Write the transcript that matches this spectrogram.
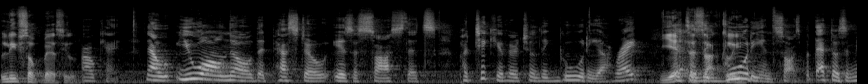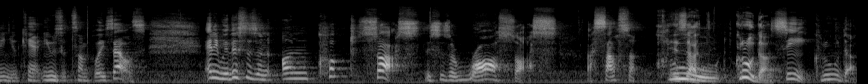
leaves of basil. Okay. Now, you all know that pesto is a sauce that's particular to Liguria, right? Yeah, It's a exactly. Ligurian sauce, but that doesn't mean you can't use it someplace else. Anyway, this is an uncooked sauce. This is a raw sauce, a salsa crude. Cruda. Si, cruda.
